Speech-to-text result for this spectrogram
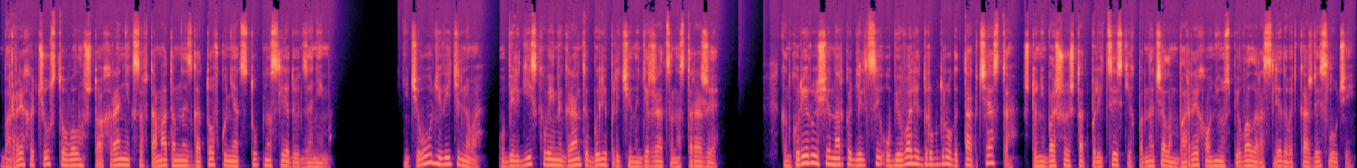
Баррехо чувствовал, что охранник с автоматом на изготовку неотступно следует за ним. Ничего удивительного, у бельгийского иммигранта были причины держаться на стороже – Конкурирующие наркодельцы убивали друг друга так часто, что небольшой штат полицейских под началом Баррехо не успевал расследовать каждый случай.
